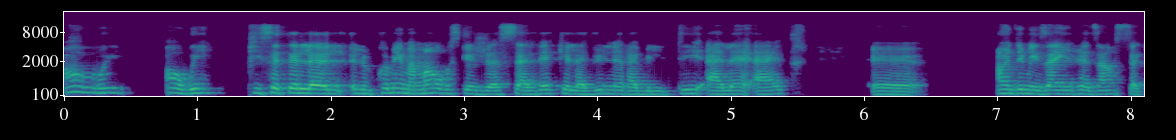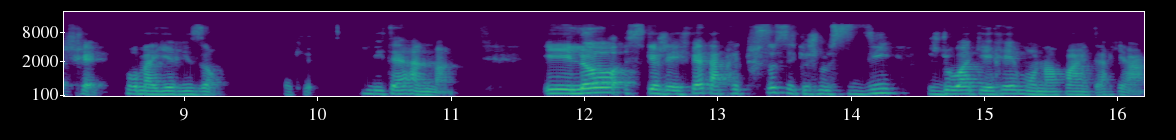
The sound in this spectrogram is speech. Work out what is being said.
Ah oui. Ah oui. Puis c'était le, premier moment où que je savais que la vulnérabilité allait être euh, un de mes ingrédients secrets pour ma guérison. Littéralement. Et là, ce que j'ai fait après tout ça, c'est que je me suis dit, je dois guérir mon enfant intérieur.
